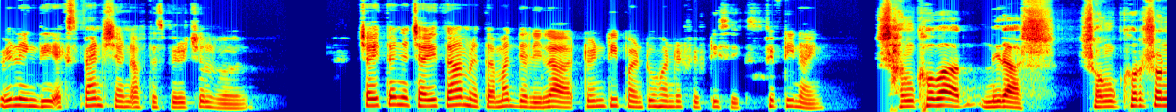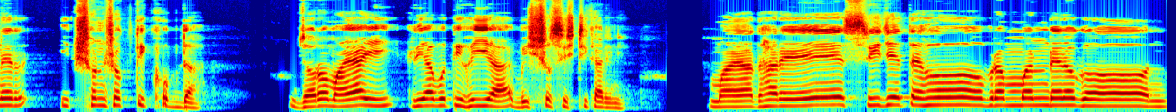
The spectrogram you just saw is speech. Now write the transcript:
willing the expansion of the spiritual world. Chaitanya Charitamrita Madhya Lila 20.256 59 সাংখ্যবাদ নিরাশ সংঘর্ষণের ঈক্ষণ শক্তি ক্ষুব্ধা জড় মায়াই ক্রিয়াবতী হইয়া বিশ্ব সৃষ্টিকারিণী। মায়াধারে সৃজে তেহ ব্রহ্মাণ্ডের গণ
